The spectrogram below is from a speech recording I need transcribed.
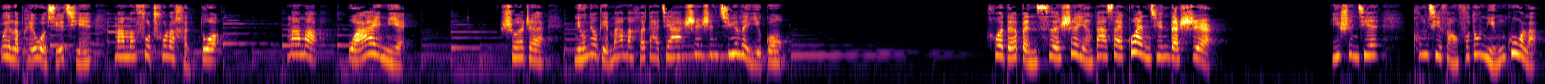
为了陪我学琴，妈妈付出了很多。妈妈，我爱你。”说着，牛牛给妈妈和大家深深鞠了一躬。获得本次摄影大赛冠军的是，一瞬间，空气仿佛都凝固了。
